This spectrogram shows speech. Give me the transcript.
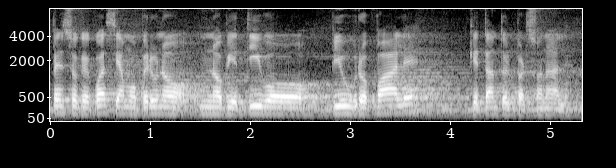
penso che qua siamo per uno, un obiettivo più gruppale che tanto il personale.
